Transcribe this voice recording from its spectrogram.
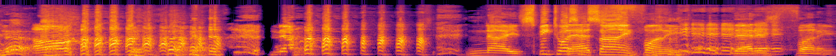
Yeah. Oh, no. nice. Speak to us That's in sign. funny. That is funny.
